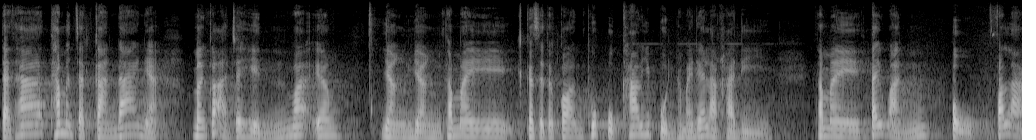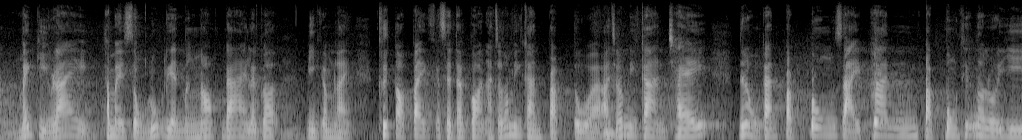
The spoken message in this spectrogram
แต่ถ้าถ้ามันจัดการได้เนี่ย มันก็อาจจะเห็นว่าเอิ่มอย่างอย่างทำไมเกษตรกรผู้ปลูกข้าวญี่ปุ่นทำไมได้ราคาดีทำไมไต้หวันปลูกฝรั่งไม่กี่ไร่ทำไมส่งลูกเรียนเมืองนอกได้ แล้วก็ มีกำไร คือต่อไปเกษตรกรอาจจะต้องมีการปรับตัว อาจจะต้องมีการใช้ในเรื่องของการปรับปรุงสายพันธุ์ ปรับปรุงเทคโนโลยี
